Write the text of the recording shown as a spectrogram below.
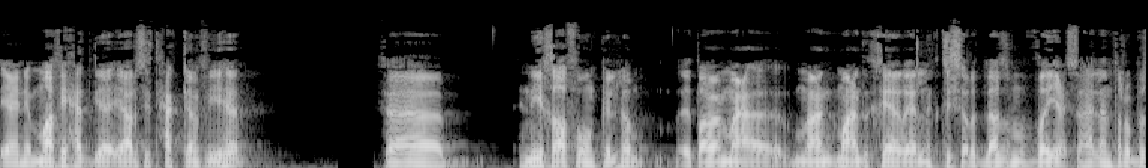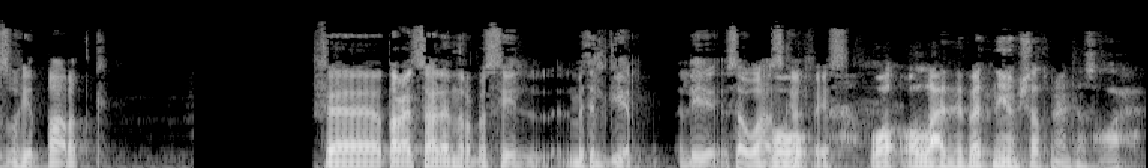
يعني ما في حد جالس يتحكم فيها. فهني يخافون كلهم. طبعا ما ما عند- ما عندك خيار غير إنك تشرد. لازم تضيع سهلانثروبس وهي تطاردك. فطبعا سهلانثروبس هي Metal Gear اللي سواها أوه. Skull Face. و- والله عذبتني يوم شطت عندها صراحة.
